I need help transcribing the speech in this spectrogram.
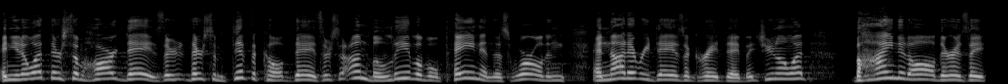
And you know what? There's some hard days. There, there's some difficult days. There's unbelievable pain in this world, and, and not every day is a great day. But you know what? Behind it all there is a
